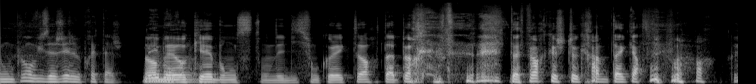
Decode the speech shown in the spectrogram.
on peut envisager le prêtage. Non mais, bon, ok, bon, c'est ton édition collector. T'as peur, t'as peur que je te crame ta carte mémoire. euh,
